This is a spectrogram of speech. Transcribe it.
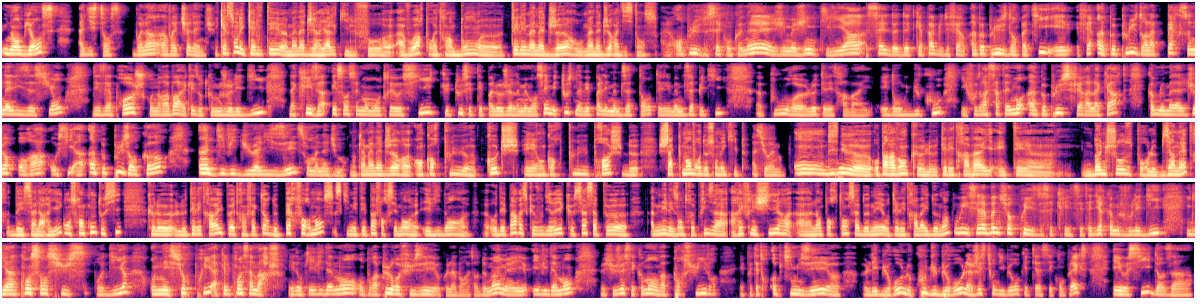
une ambiance à distance. Voilà un vrai challenge. Et quelles sont les qualités euh, managériales qu'il faut euh, avoir pour être un bon euh, télémanager ou manager à distance? Alors, En plus de celles qu'on connaît, j'imagine qu'il y a celle d'être capable de faire un peu plus d'empathie et faire un peu plus dans la personnalisation des approches qu'on aura à voir avec les autres. Comme je l'ai dit, la crise a essentiellement montré aussi que tous n'étaient pas logés à la même enseigne, mais tous n'avaient pas les mêmes attentes et les mêmes appétits pour le télétravail. Et donc du coup, il faudra certainement un peu plus faire à la carte, comme le manager aura aussi à un peu plus encore individualiser son management. Donc un manager euh, encore plus euh, coach et encore plus proche de chaque membre de son équipe. Assurément. On disait euh, auparavant que le télétravail était une bonne chose pour le bien-être des salariés. On se rend compte aussi que le, télétravail peut être un facteur de performance, ce qui n'était pas forcément euh, évident euh, au départ. Est-ce que vous diriez que ça, ça peut euh, amener les entreprises à, réfléchir à l'importance à donner au télétravail demain? Oui, c'est la bonne surprise de cette crise. C'est-à-dire, comme je vous l'ai dit, il y a un consensus pour dire on est surpris à quel point ça marche. Et donc évidemment, on pourra plus le refuser aux collaborateurs demain, mais évidemment, le sujet c'est comment on va poursuivre et peut-être optimiser euh, les bureaux, le coût du bureau, la gestion des bureaux qui était assez complexe, et aussi dans un,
